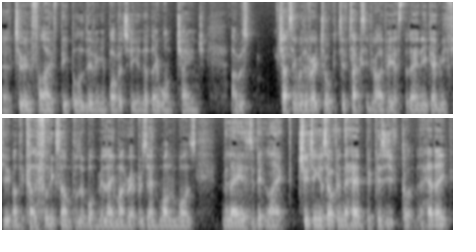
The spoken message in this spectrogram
uh, two in five people living in poverty, that they want change. I was chatting with a very talkative taxi driver yesterday, and he gave me a few other colourful examples of what Milei might represent. One was Milei is a bit like shooting yourself in the head because you've got a headache.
